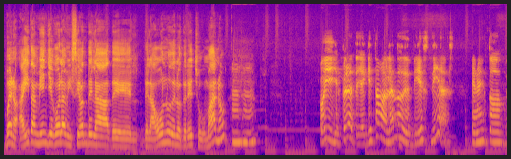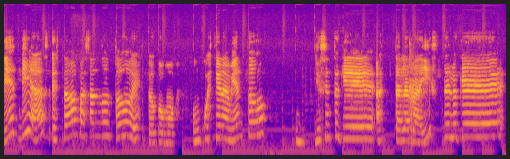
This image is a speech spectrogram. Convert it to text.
Bueno, ahí también llegó la misión de la, de, la ONU de los Derechos Humanos. Oye, y espérate, y aquí estamos hablando de 10 días. En estos 10 días estaba pasando todo esto como un cuestionamiento. Yo siento que hasta la raíz de lo que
